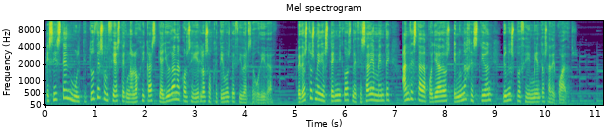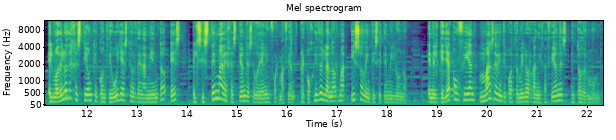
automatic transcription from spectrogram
Existen multitud de soluciones tecnológicas que ayudan a conseguir los objetivos de ciberseguridad. Pero estos medios técnicos necesariamente han de estar apoyados en una gestión y unos procedimientos adecuados. El modelo de gestión que contribuye a este ordenamiento es el Sistema de Gestión de Seguridad de la Información, recogido en la norma ISO 27001, en el que ya confían más de 24.000 organizaciones en todo el mundo.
